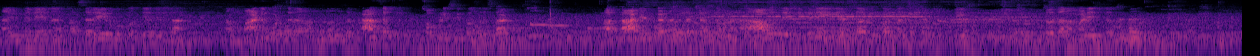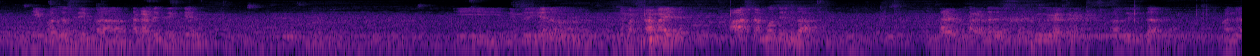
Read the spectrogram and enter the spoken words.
ನಾವು ಇನ್ಮೇಲೆ ನಾನು ಕಸರೇ ಇರಬೇಕು ಅಂತ ಏನಿಲ್ಲ. ನಾವು ಮಾಡಿ ಕೊಡ್ತಾರೆ ಅನ್ನೋ ಒಂದು ಕಾನ್ಸೆಪ್ಟ್ ಪಬ್ಲಿಸಿ ಬಂದರೂ ಸಾಕು. ಆ ತಾಟ್ ಇಟ್ಕೊಂಡು ನಾವೆಲ್ಲ ಕೆಲಸ ಮಾಡೋಣ. ಆ ಉದ್ದೇಶಕ್ಕೆ ಎರಡು ಸಾವಿರದ ಇಪ್ಪತ್ತೊಂದು ಪ್ರದಾನ ಮಾಡಿದ್ದು. ಈ ಪ್ರಶಸ್ತಿ ಪ ತಗೊಂಡಿದ್ದಕ್ಕೆ ಈ ನಿಮ್ಮದು ಏನು, ನಿಮ್ಮ ಶ್ರಮ ಇದೆ? ಆ ಶ್ರಮದಿಂದ ಸಾಹೇಬ್ ಕಾರಣದಿಂದ ನಮಗೂ ಹೇಳ್ತಾರೆ ಅದರಿಂದ ಮಾನ್ಯ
